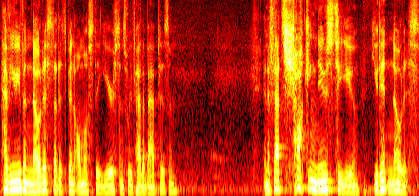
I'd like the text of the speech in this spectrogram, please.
Have you even noticed that it's been almost a year since we've had a baptism? And if that's shocking news to you, you didn't notice.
